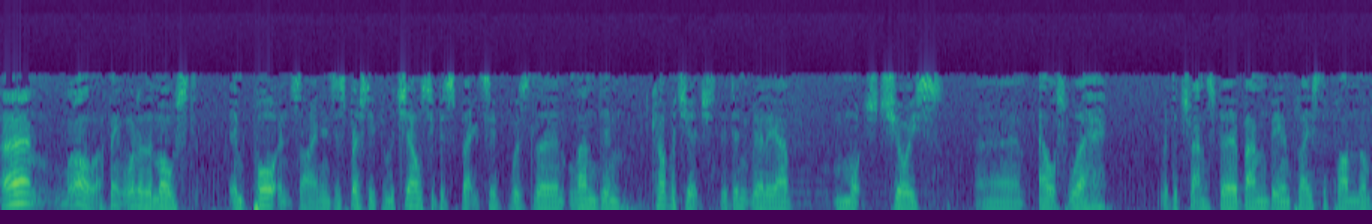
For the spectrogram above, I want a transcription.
Um, well, I think one of the most important signings, especially from a Chelsea perspective, was the landing Kovacic. They didn't really have much choice uh, elsewhere with the transfer ban being placed upon them.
